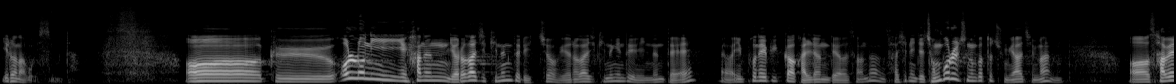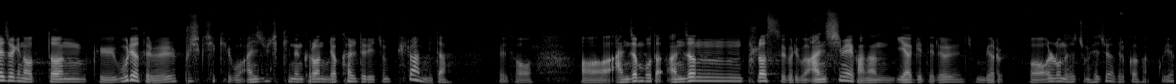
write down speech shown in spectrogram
일어나고 있습니다. 어, 그 언론이 하는 여러 가지 기능들이 있죠. 여러 가지 기능들이 있는데 어, 인포데믹과 관련되어서는 사실 이제 정보를 주는 것도 중요하지만 어, 사회적인 어떤 그 우려들을 부식시키고 안심시키는 그런 역할들이 좀 필요합니다. 그래서 어, 안전보다 안전 플러스 그리고 안심에 관한 이야기들을 좀 여러, 어, 언론에서 좀 해줘야 될 것 같고요.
